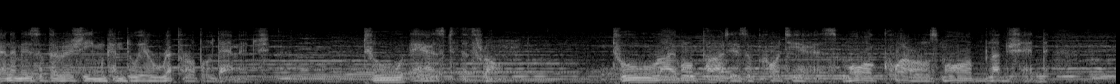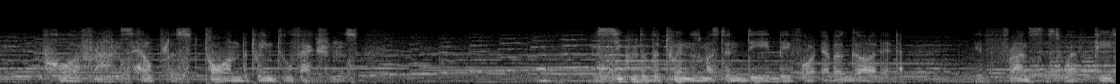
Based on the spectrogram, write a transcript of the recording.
Enemies of the regime can do irreparable damage. Two heirs to the throne. Two rival parties of courtiers. More quarrels, more bloodshed. Poor France, helpless, torn between two factions. The secret of the twins must indeed be forever guarded if France is to have peace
